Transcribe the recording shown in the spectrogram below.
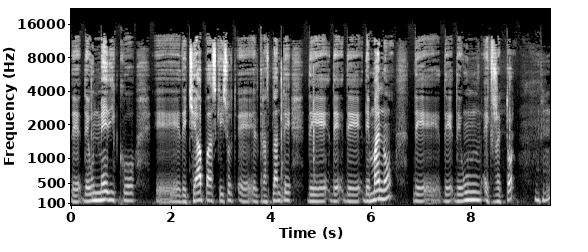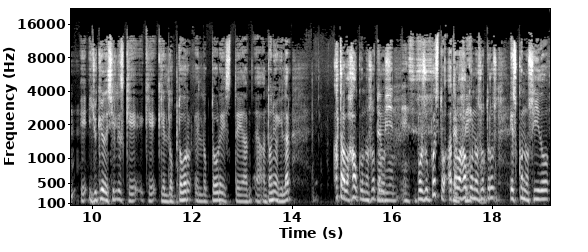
de, de un médico eh, de Chiapas que hizo el, eh, trasplante de, de, de, mano de, de, un ex rector. Eh, y yo quiero decirles que, que, el doctor, el doctor este, Antonio Aguilar, ha trabajado con nosotros. Por supuesto, ha trabajado con nosotros, es conocido,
